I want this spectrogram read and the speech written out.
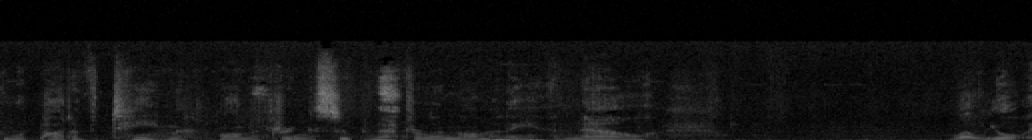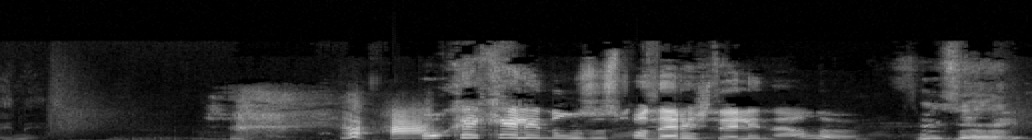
you were part of a team monitoring a supernatural anomaly, and now. Well, you're in it. Por que, que ele não usa os poderes dele nela? Pois é.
